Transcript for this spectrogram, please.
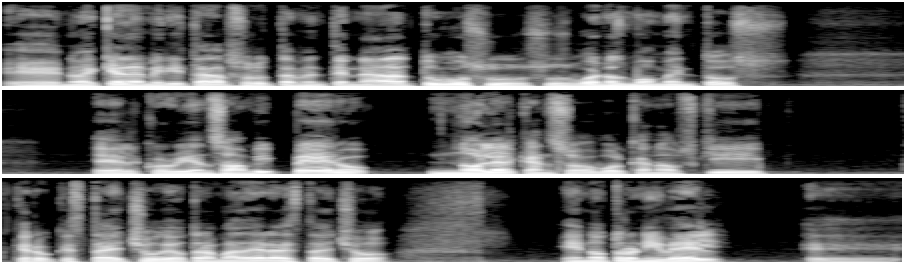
eh, no hay que demeritar absolutamente nada. Tuvo sus buenos momentos el Korean Zombie, pero no le alcanzó. Volkanovski Creo que está hecho de otra madera, está hecho en otro nivel. Eh,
